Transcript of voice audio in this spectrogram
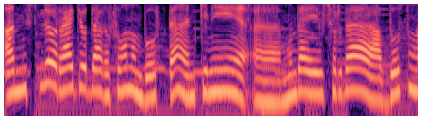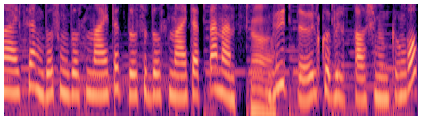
Анын үстүнө радио дагы сонун дос да анткени э, мындай учурда досуңа айтсаң досуң досуна айтат досу досуна айтат да анан бүт өлкө билип калышы мүмкүн го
